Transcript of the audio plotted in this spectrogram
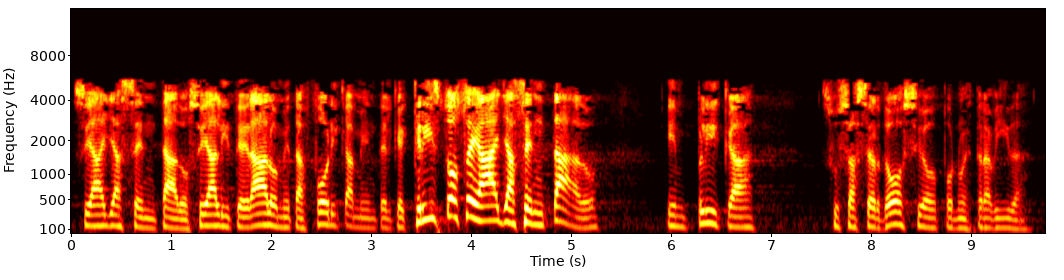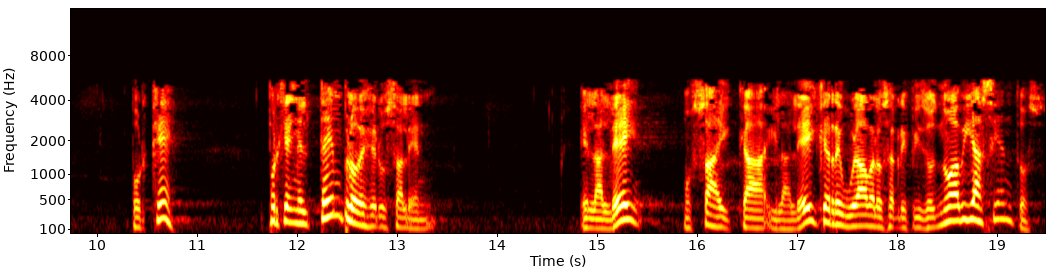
se haya sentado, sea literal o metafóricamente, el que Cristo se haya sentado implica su sacerdocio por nuestra vida. ¿Por qué? Porque en el templo de Jerusalén, en la ley mosaica y la ley que regulaba los sacrificios, no había asientos.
